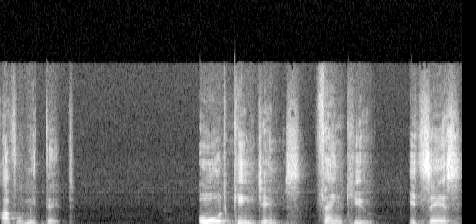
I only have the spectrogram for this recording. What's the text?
have omitted. Old King James. Thank you. It says,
